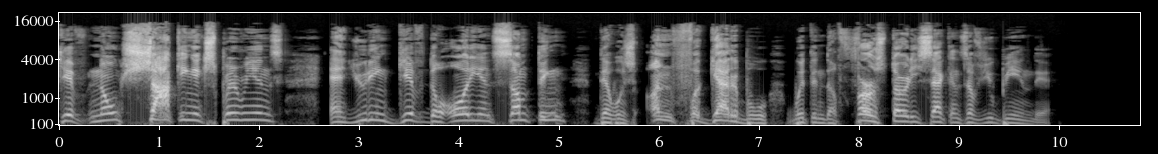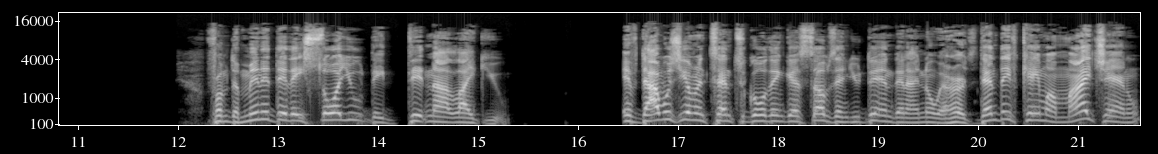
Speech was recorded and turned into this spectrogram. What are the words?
give no shocking experience, and you didn't give the audience something that was unforgettable within the first 30 seconds of you being there. From the minute that they saw you, they did not like you. If that was your intent to go there and get subs and you didn't, then I know it hurts. Then they came on my channel,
